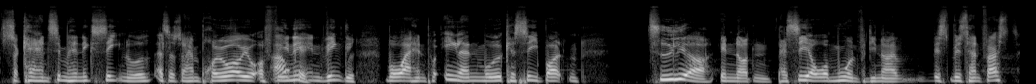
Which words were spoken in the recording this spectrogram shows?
så kan han simpelthen ikke se noget. Altså, så han prøver jo at ah, finde okay. en vinkel, hvor han på en eller anden måde kan se bolden tidligere, end når den passerer over muren. Fordi når, hvis, hvis han først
